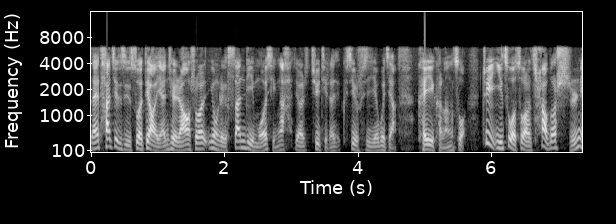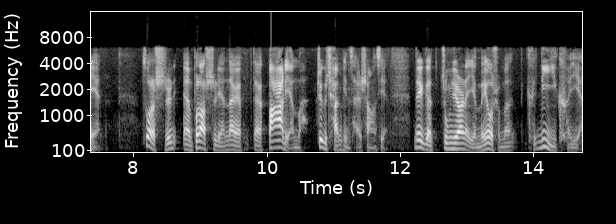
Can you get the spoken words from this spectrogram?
来，他就去做调研去，然后说用这个 3D 模型啊，就是具体的技术细节不讲，可以可能做。这一做做了差不多十年，做了十呃不到十年，大概大概八年吧，这个产品才上线。那个中间呢也没有什么可利益可言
